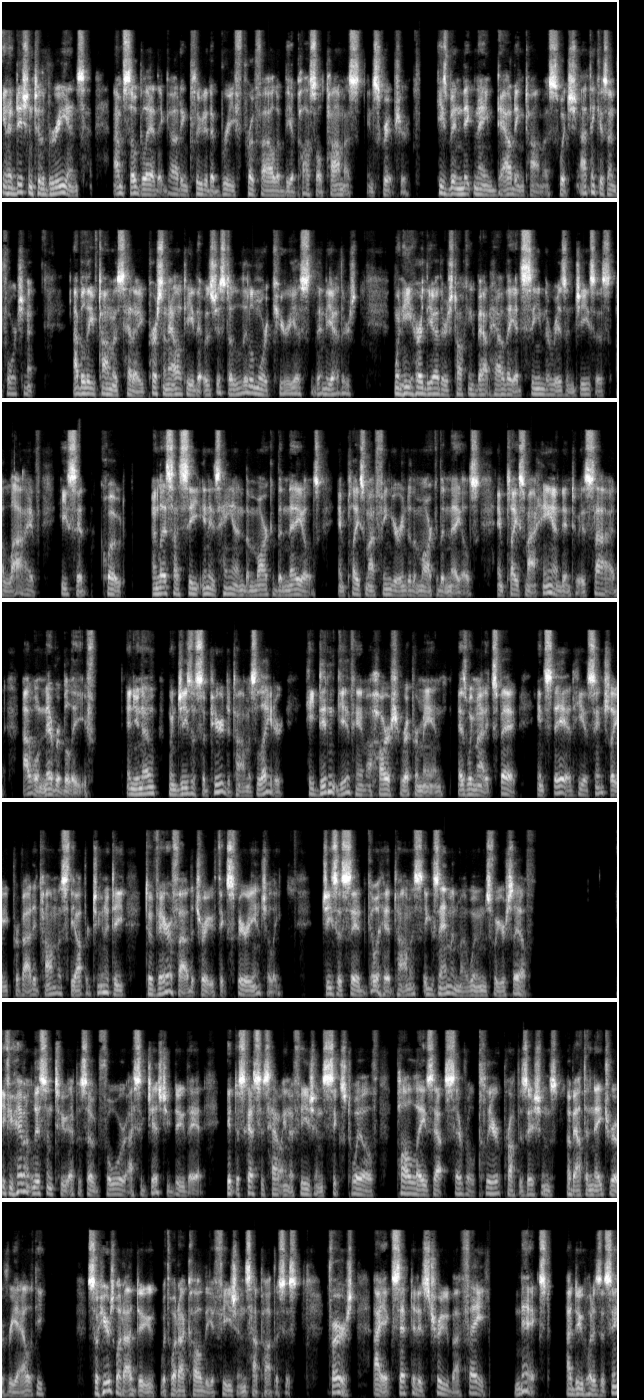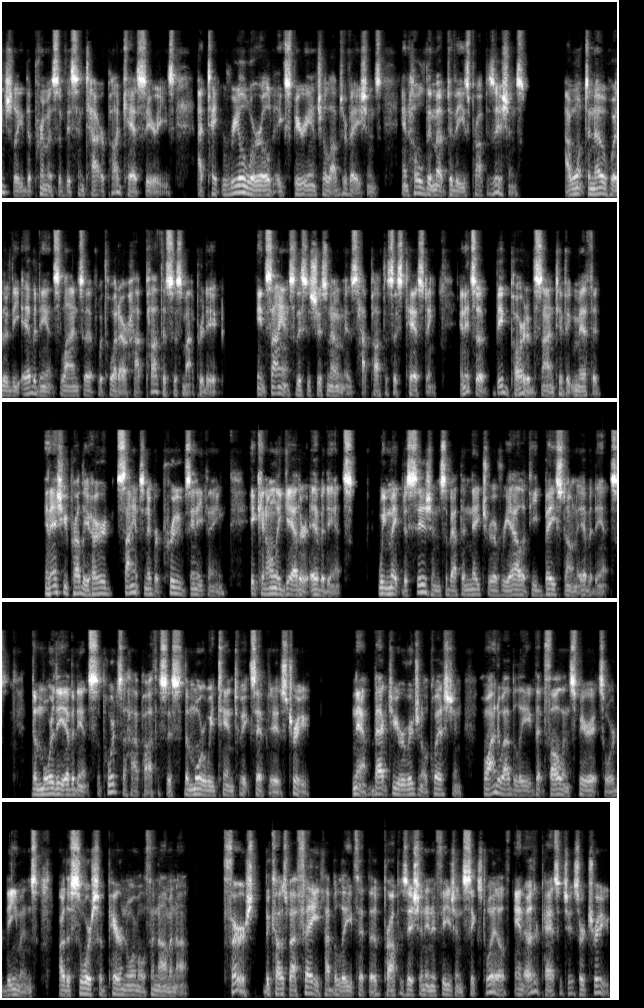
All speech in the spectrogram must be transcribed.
In addition to the Bereans, I'm so glad that God included a brief profile of the Apostle Thomas in scripture. He's been nicknamed Doubting Thomas, which I think is unfortunate. I believe Thomas had a personality that was just a little more curious than the others. When he heard the others talking about how they had seen the risen Jesus alive, he said, quote, unless I see in his hand the mark of the nails and place my finger into the mark of the nails and place my hand into his side, I will never believe. And you know, when Jesus appeared to Thomas later, he didn't give him a harsh reprimand, as we might expect. Instead, he essentially provided Thomas the opportunity to verify the truth experientially. Jesus said, Go ahead, Thomas, examine my wounds for yourself. If you haven't listened to episode 4, I suggest you do that. It discusses how in Ephesians 6:12, Paul lays out several clear propositions about the nature of reality. So here's what I do with what I call the Ephesians hypothesis. First, I accept it as true by faith. Next, I do what is essentially the premise of this entire podcast series. I take real world experiential observations and hold them up to these propositions. I want to know whether the evidence lines up with what our hypothesis might predict. In science, this is just known as hypothesis testing, and it's a big part of the scientific method. And as you probably heard, science never proves anything. It can only gather evidence. We make decisions about the nature of reality based on evidence. The more the evidence supports a hypothesis, the more we tend to accept it as true. Now, back to your original question. Why do I believe that fallen spirits or demons are the source of paranormal phenomena? First, because by faith I believe that the proposition in Ephesians 6:12 and other passages are true.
